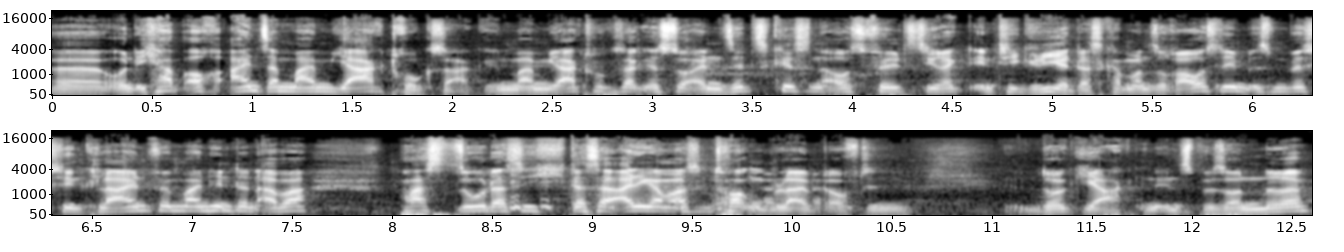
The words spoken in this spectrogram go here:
Äh, und ich habe auch eins an meinem Jagdrucksack. In meinem Jagdrucksack ist so ein Sitzkissen aus Filz direkt integriert. Das kann man so rausnehmen, ist ein bisschen klein für meinen Hintern, aber passt so, dass, ich, dass er einigermaßen trocken bleibt auf den Drückjagden insbesondere.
